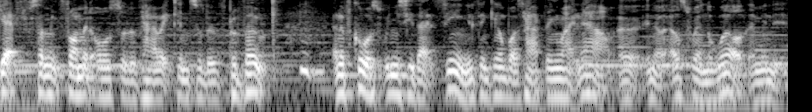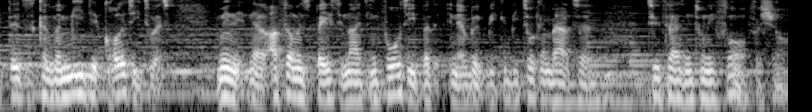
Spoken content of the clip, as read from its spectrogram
get something from it or sort of how it can sort of provoke. And of course, when you see that scene, you're thinking of what's happening right now, uh, you know, elsewhere in the world. I mean, there's this kind of immediate quality to it. I mean, you know, our film is based in 1940, but you know, we, we could be talking about uh, 2024 for sure.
